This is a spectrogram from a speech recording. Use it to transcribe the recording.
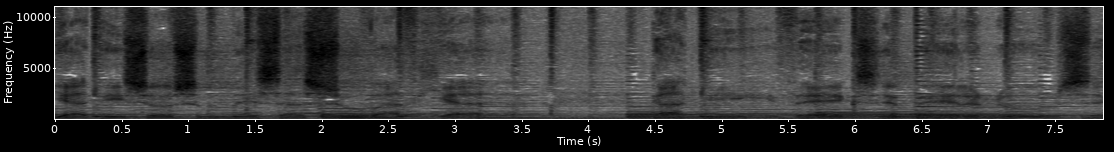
Γιατί ίσως μέσα σου βαθιά κάτι δεν ξεπερνούσες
